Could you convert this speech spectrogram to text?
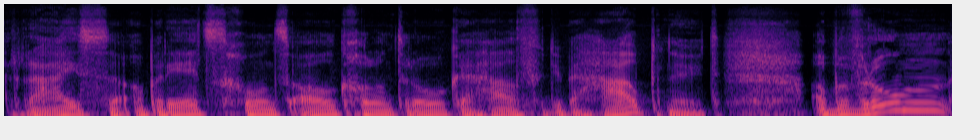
Reisen. Aber jetzt kommt Alkohol und Drogen helfen überhaupt nicht. Aber warum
